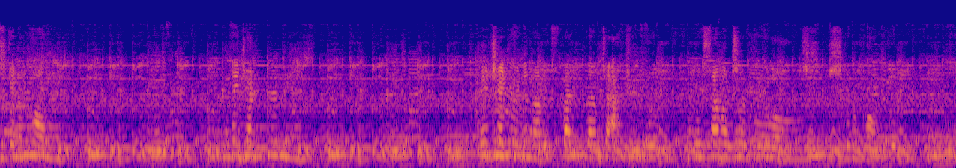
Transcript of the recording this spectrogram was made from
Skid and Pump. They gen- they genuinely did not expect them to actually, they sound like surveil Skid and Pump. Did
